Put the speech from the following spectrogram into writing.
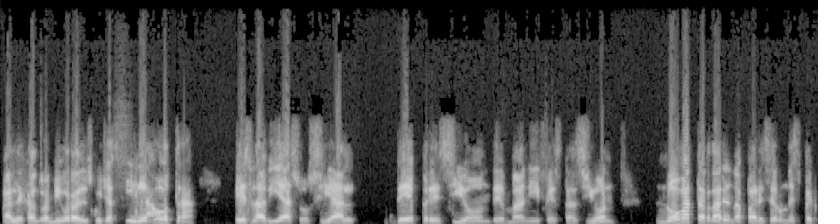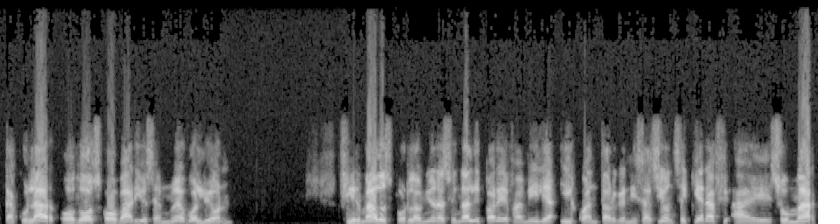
Alejandro, amigo Radio Escuchas, y la otra es la vía social de presión, de manifestación. No va a tardar en aparecer un espectacular o dos o varios en Nuevo León, firmados por la Unión Nacional de Padres de Familia y cuanta organización se quiera eh, sumar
